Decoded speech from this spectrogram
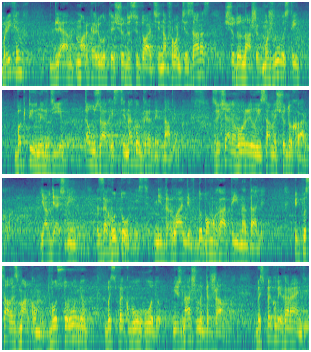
брифінг для Марка Рюте щодо ситуації на фронті зараз, щодо наших можливостей в активних діях та у захисті на конкретних напрямках. Звичайно, говорили і саме щодо Харкова. Я вдячний за готовність Нідерландів допомагати і надалі. Підписали з Марком двосторонню безпекову угоду між нашими державами, безпекові гарантії,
